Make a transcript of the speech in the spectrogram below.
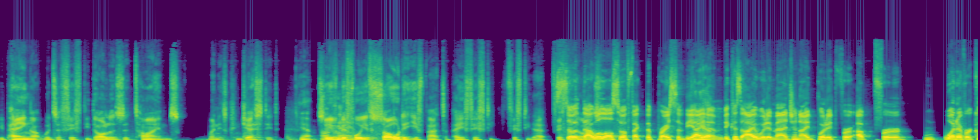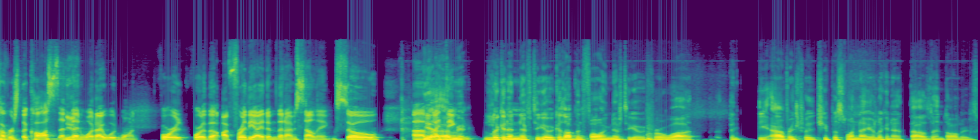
you're paying upwards of fifty dollars at times when it's congested. Yeah. So even before you've sold it, you've had to pay 50 50 that. $50. So that will also affect the price of the Yeah. item because I would imagine I'd put it for up for whatever covers the cost and Yeah. then what I would want for for the for the item that I'm selling. So um, yeah, I think mean, looking at Nifty Gateway, because I've been following Nifty Gateway for a while. I think the average for the cheapest one now, you're looking at thousand dollars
